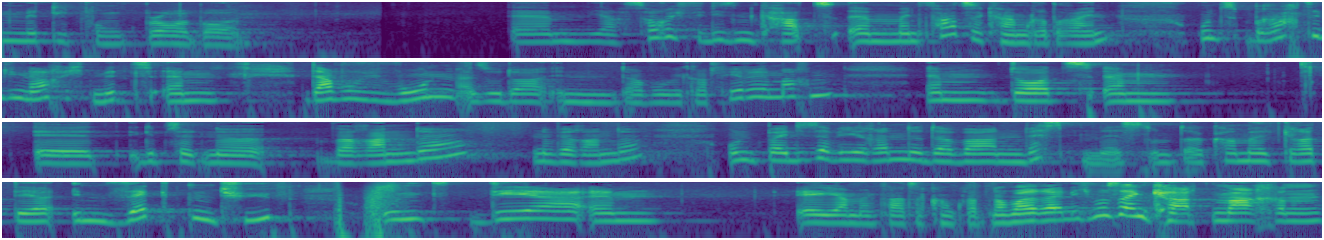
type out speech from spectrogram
Im Mittelpunkt Brawl Ball. Ähm, ja, sorry für diesen Cut. Ähm, mein Vater kam gerade rein und brachte die Nachricht mit. Ähm, da, wo wir wohnen, also da, in, da wo wir gerade Ferien machen, ähm, dort ähm, äh, gibt es halt eine Veranda, eine Veranda. Und bei dieser Veranda, da war ein Wespennest und da kam halt gerade der Insektentyp und der, ähm, äh, ja, mein Vater kommt gerade nochmal rein. Ich muss einen Cut machen.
